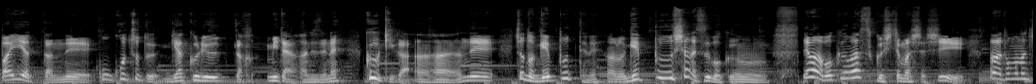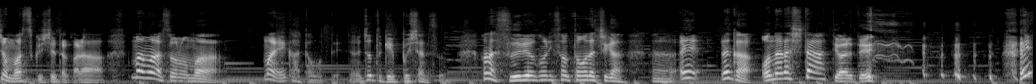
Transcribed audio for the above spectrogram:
ぱいやったんで、こう、こうちょっと逆流みたいな感じでね、空気が、うん、はい。で、ちょっとゲップってね、あの、ゲップしたんです、僕。うん。で、まあ僕マスクしてましたし、まあ友達もマスクしてたから、まあまあそのまあ、まあええかと思って、ちょっとゲップしたんです。ほな、数秒後にその友達が、え、なんか、おならした？って言われて え？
